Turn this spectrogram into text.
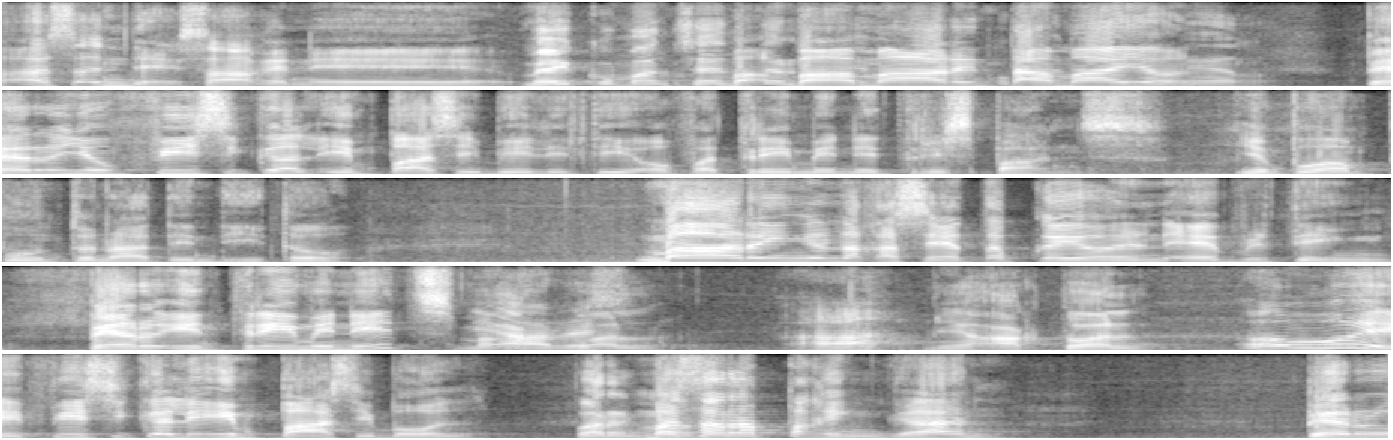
as hindi, sa akin, eh, May command ba, center. ba maaaring tama yun. center. Pero yung physical impossibility of a 3-minute response, yun po ang punto natin dito. Maaring nakaset up kayo and everything, pero in 3 minutes, makares... actual. Ha? Yung actual. Oo eh, physically impossible. Parang- Masarap pakinggan. Pero,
